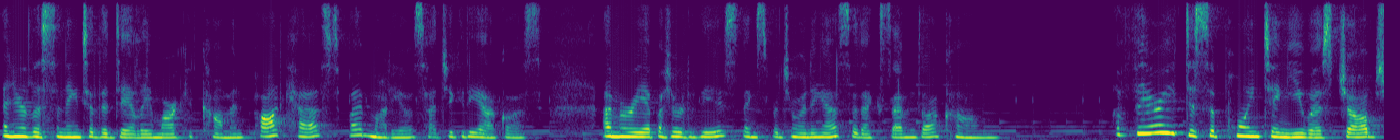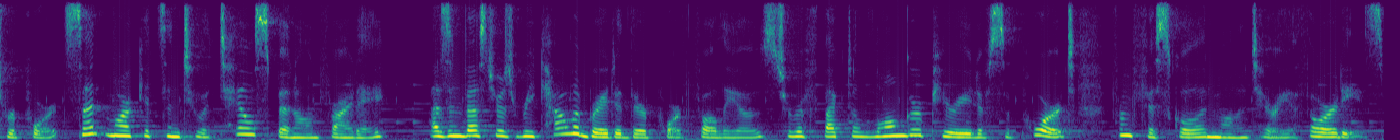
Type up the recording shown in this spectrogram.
and you're listening to the Daily Market Comment podcast by Marios Hadjikyriacos. I'm Maria Pachordis. Thanks for joining us at XM.com. A very disappointing U.S. jobs report sent markets into a tailspin on Friday as investors recalibrated their portfolios to reflect a longer period of support from fiscal and monetary authorities.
